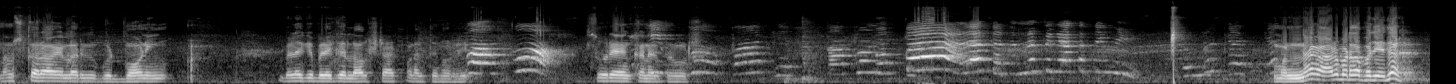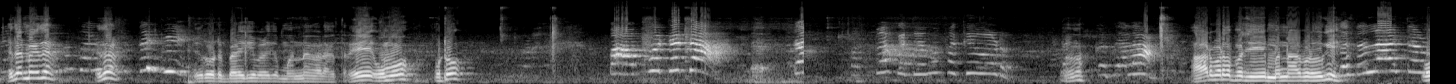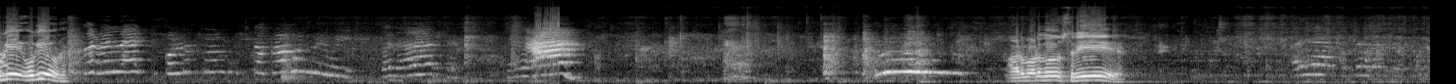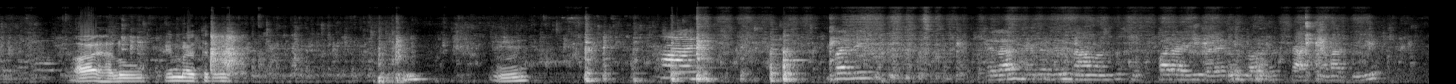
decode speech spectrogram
ನಮಸ್ಕಾರ ಎಲ್ಲರಿಗೂ good morning ಬೆಳಗ್ಗೆ ಬೆಳಗ್ಗೆ ಲಾಗ್ ಸ್ಟಾರ್ಟ್ ಮಾಡಾಕ್ತೇವೆ ನೋಡ್ರಿ. ಸೂರ್ಯ ಹೆಂಗೆ ಕಾಣಾಕ್ತೇವೆ ನೋಡ್ರಿ. ಮನ್ನಾಗ ಆಡ್ಬಾರ್ದಪ್ಪಾಜಿ ಇದ ಇದ್ರ ಮ್ಯಾಗ ಇದೆ, ಇದು. ಇವ್ರು ನೋಡ್ರಿ, ಬೆಳಗ್ಗೆ ಬೆಳಗ್ಗೆ ಮಣ್ಣಾಗ ಆಡಾಕ್ತಾರೆ. ಏ, ಓಮೋ, ಊಟು? ಅಜ್ಜಿ ಮನ್ನ ಆಡ್ಬಾರ್ದು, ಹೋಗಿ. ಹೋಗಿ ಹೋಗಿ ಅವ್ರು. ಆಡ್ಬಾರ್ದು, ಶ್ರೀ. Hi, hello. ಏನು ಮಾಡ್ತೀರಿ ಹ್ಞೂ ಬರ್ರಿ. ಎಲ್ಲಾರು ಹೆಂಗದ್ರಿ ನಾವಂತೂ ಸೂಪರ್ ಆಗಿ ಬೆಳಗ್ಗೆ ಬ್ಲಾಗ್ ಸ್ಟಾರ್ಟ್ ಮಾಡತ್ತೀವಿ.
